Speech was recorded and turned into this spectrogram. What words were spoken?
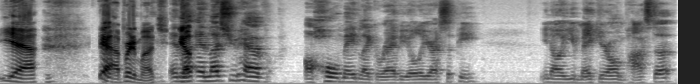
yeah, yeah, pretty much. Unle- Yep. Unless you have a homemade like ravioli recipe, you know, you make your own pasta.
